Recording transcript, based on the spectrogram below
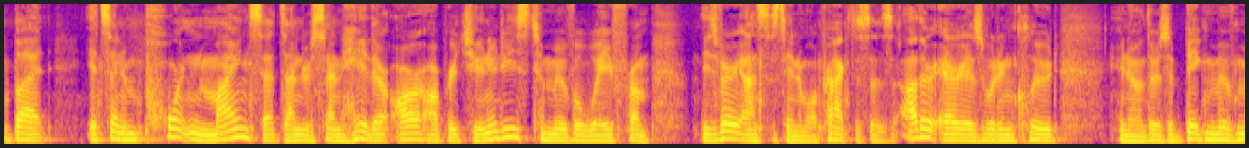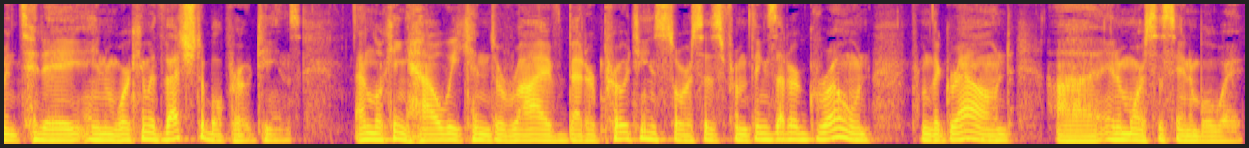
but it's an important mindset to understand hey, there are opportunities to move away from these very unsustainable practices. Other areas would include you know, there's a big movement today in working with vegetable proteins and looking how we can derive better protein sources from things that are grown from the ground uh, in a more sustainable way.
